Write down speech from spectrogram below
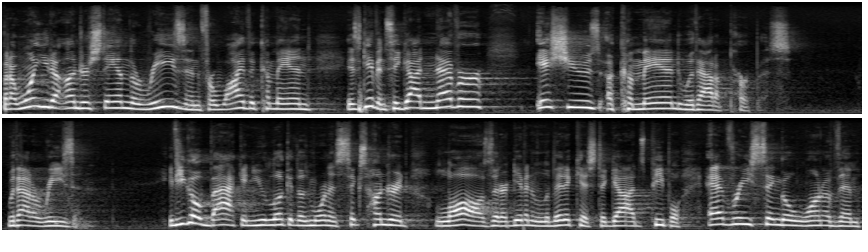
But I want you to understand the reason for why the command is given. See, God never issues a command without a purpose, without a reason. If you go back and you look at those more than 600 laws that are given in Leviticus to God's people, every single one of them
